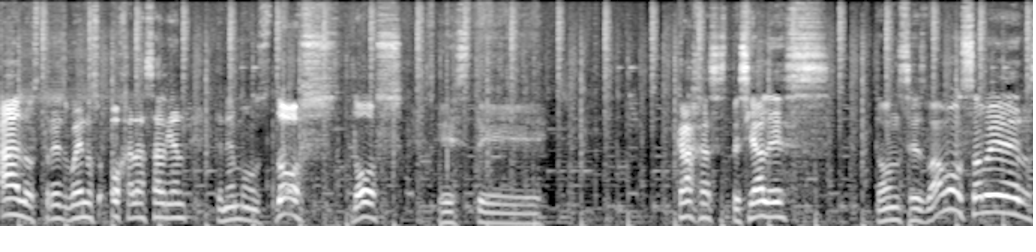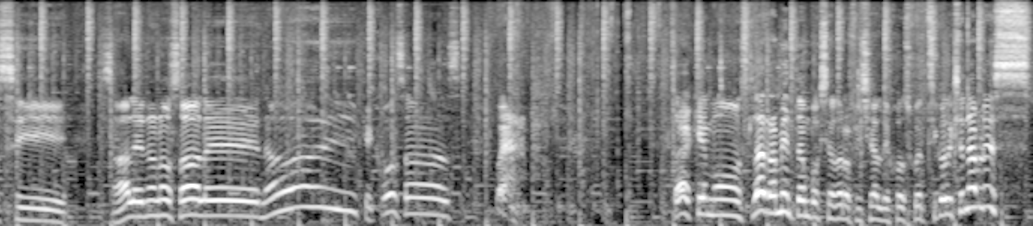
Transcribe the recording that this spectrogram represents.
a los tres buenos. Ojalá salgan. Tenemos dos, dos este, cajas especiales. Entonces vamos a ver si salen o no salen. ¡Ay! ¡Qué cosas! Bueno, saquemos la herramienta de un boxeador oficial de juguetes y coleccionables.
